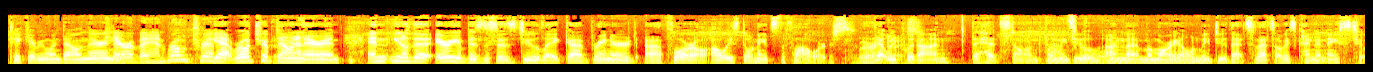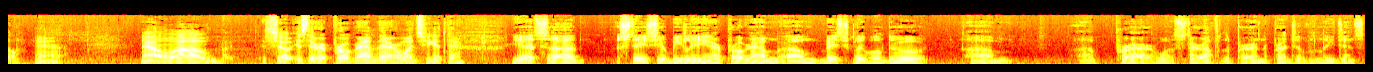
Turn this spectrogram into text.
take everyone down there. and Caravan road trip. Yeah, road trip down Yeah. there, and and you know the area businesses do like uh, Brainerd uh, Floral always donates the flowers Very that we put on the headstone when we do cool. on the memorial when we do that. So that's always kind of nice too. Yeah. Now, uh, so is there a program there once you get there? Yes, uh, Stacy will be leading our program. Um, basically, we'll do um, a prayer. We'll start off with a prayer and the Pledge of Allegiance.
